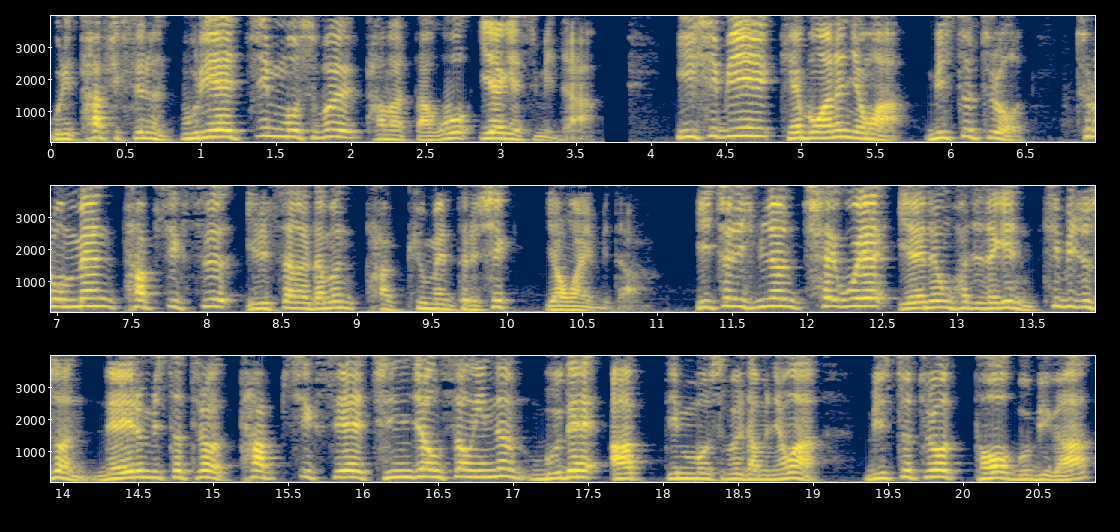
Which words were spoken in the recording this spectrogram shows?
우리 top6는 우리의 찐 모습을 담았다고 이야기했습니다. 22일 개봉하는 영화 미스터 트롯 트롯맨 top6 일상을 담은 다큐멘터리식 영화입니다. 2020년 최고의 예능 화제작인 TV조선 내일은 미스터 트롯 top6의 진정성 있는 무대 앞 뒷모습을 담은 영화 미스터 트롯 더 무비가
